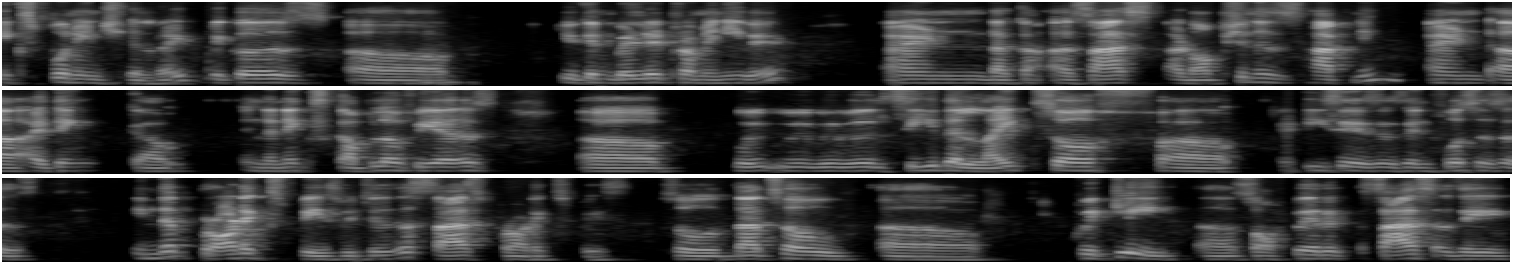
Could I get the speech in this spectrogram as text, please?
exponential, right? Because uh, you can build it from anywhere and the uh, SaaS adoption is happening. And uh, I think uh, in the next couple of years, uh, we, we, will see the likes of uh, TCS, Infosys in the product space, which is the SaaS product space. So that's how uh, quickly uh, software SaaS as a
